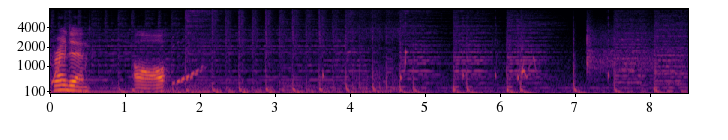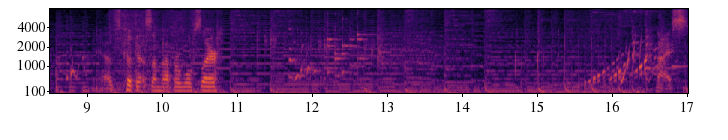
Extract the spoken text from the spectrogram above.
Brendan. Aw. Yeah, let's cook up some uh, for Wolf Slayer. Nice.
